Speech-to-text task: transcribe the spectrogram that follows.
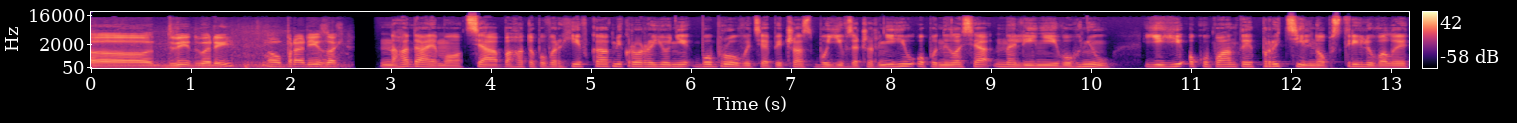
е, дві двері у прорізах. Нагадаємо, ця багатоповерхівка в мікрорайоні Бобровиця під час боїв за Чернігів опинилася на лінії вогню. Її окупанти прицільно обстрілювали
